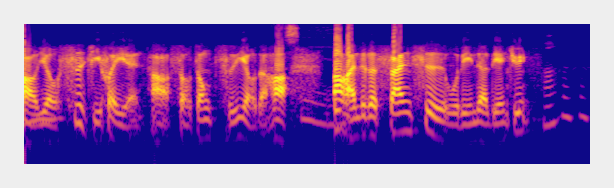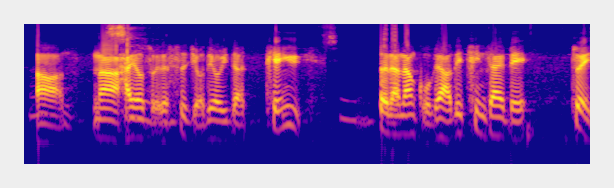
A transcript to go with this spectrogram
哦有四级会员啊手中持有的哈，是。包含这个三四五零的联军啊啊，那还有所谓的四九六一的天域是。这两档股票，的庆在杯最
